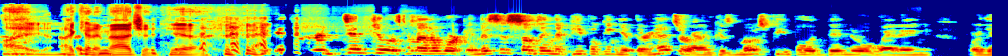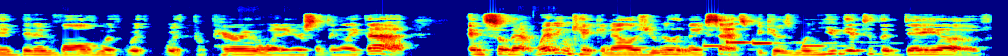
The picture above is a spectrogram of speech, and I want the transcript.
I, I can imagine. Yeah. it's a ridiculous amount of work. And this is something that people can get their heads around because most people have been to a wedding or they've been involved with, with, with preparing a wedding or something like that. And so that wedding cake analogy really makes sense because when you get to the day of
